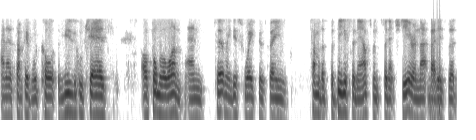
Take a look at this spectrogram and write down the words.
and as some people would call it, the musical chairs of Formula One. And certainly this week there's been some of the, the biggest announcements for next year, and that that is that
